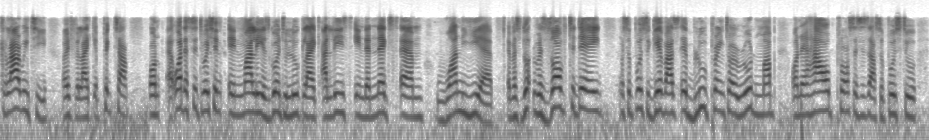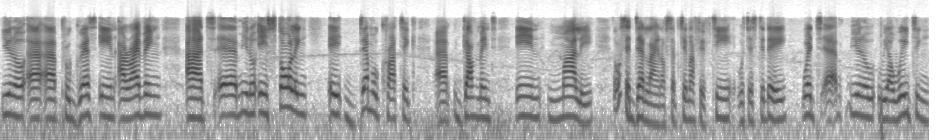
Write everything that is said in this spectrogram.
clarity, or if you like, a picture on uh, what the situation in Mali is going to look like at least in the next um, one year. If it's not resolved today, it's supposed to give us a blueprint or a roadmap on how processes are supposed to, you know, uh, uh, progress in arriving at, um, you know, installing a democratic um, government in Mali. There was a deadline of September 15, which is today, which, um, you know, we are waiting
